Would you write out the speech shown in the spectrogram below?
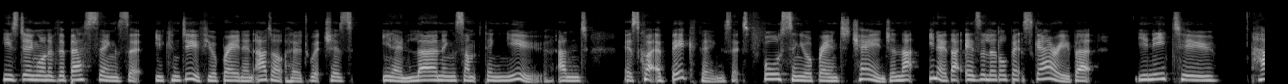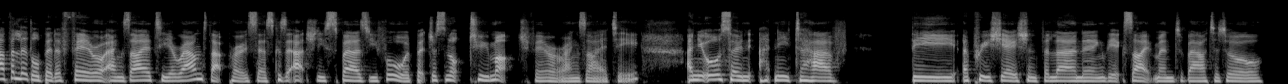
he's doing one of the best things that you can do for your brain in adulthood, which is, you know, learning something new. And it's quite a big thing. So it's forcing your brain to change. And that, you know, that is a little bit scary, but you need to have a little bit of fear or anxiety around that process because it actually spurs you forward, but just not too much fear or anxiety. And you also need to have the appreciation for learning, the excitement about it all.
